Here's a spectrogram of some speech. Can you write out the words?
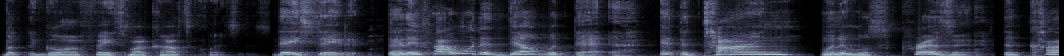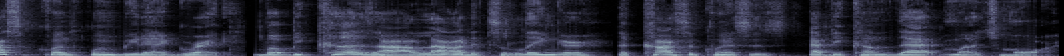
but to go and face my consequences. They stated that if I would have dealt with that at the time when it was present, the consequence wouldn't be that great. But because I allowed it to linger, the consequences have become that much more.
